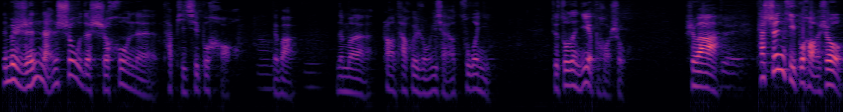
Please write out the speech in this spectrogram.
那么人难受的时候呢，他脾气不好，对吧？那么让他会容易想要作你，就作的你也不好受，是吧？对。他身体不好受，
